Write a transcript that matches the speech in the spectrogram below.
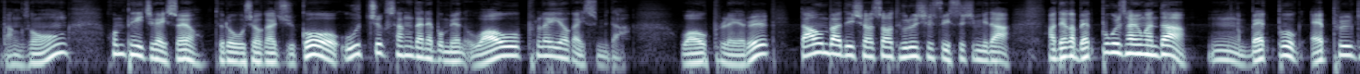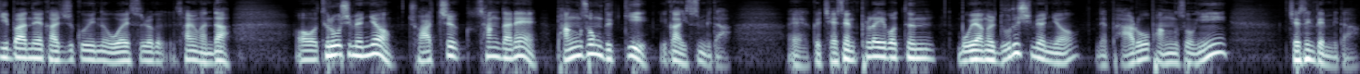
방송 홈페이지가 있어요. 들어오셔가지고 우측 상단에 보면 와우 플레이어가 있습니다. 와우 플레이어를 다운받으셔서 들으실 수 있으십니다. 아, 내가 맥북을 사용한다. 음, 맥북, 애플 기반에 가지고 있는 OS를 사용한다. 어, 들어오시면요. 좌측 상단에 방송 듣기가 있습니다. 예, 그 재생 플레이 버튼 모양을 누르시면요. 네, 바로 방송이 재생됩니다.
